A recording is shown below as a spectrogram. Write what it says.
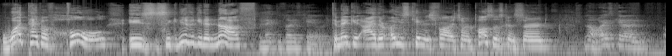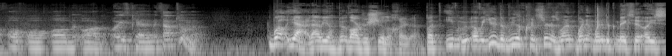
What type of hole is significant enough to make, it, to make it either ois kelim as far as Torah Apostle is concerned? No, ois kelim or or or, or ois kelim tumor. Well, yeah, that would be a bit larger shilach But even over here, the real concern is when when it, when it makes it ice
